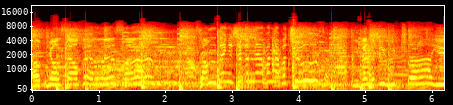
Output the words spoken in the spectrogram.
Help yourself and listen. Some things you can never, never choose, even if you try.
